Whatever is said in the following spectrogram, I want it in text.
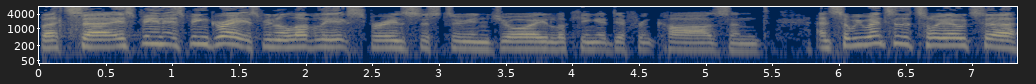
but uh, it's been it's been great. It's been a lovely experience just to enjoy looking at different cars and and so we went to the Toyota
